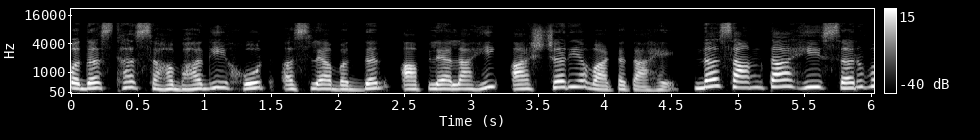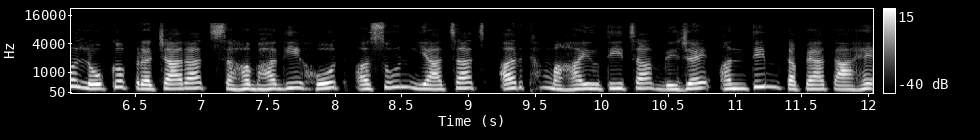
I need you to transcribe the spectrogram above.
पदस्थ सहभागी होत असल्याबद्दल आपल्यालाही आश्चर्य वाटत आहे. न सांगता ही सर्व लोक प्रचारात सहभागी होत असून याचाच अर्थ महायुतीचा विजय अंतिम टप्प्यात आहे.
